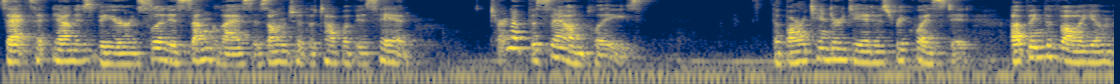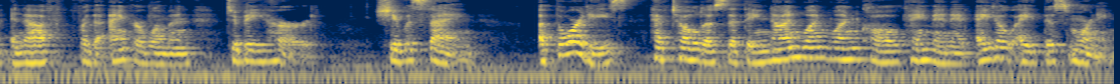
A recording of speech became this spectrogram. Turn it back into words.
Zach set down his beer and slid his sunglasses onto the top of his head. Turn up the sound, please. The bartender did as requested, upping the volume enough for the anchor woman to be heard. She was saying, authorities have told us that the 911 call came in at 8.08 this morning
